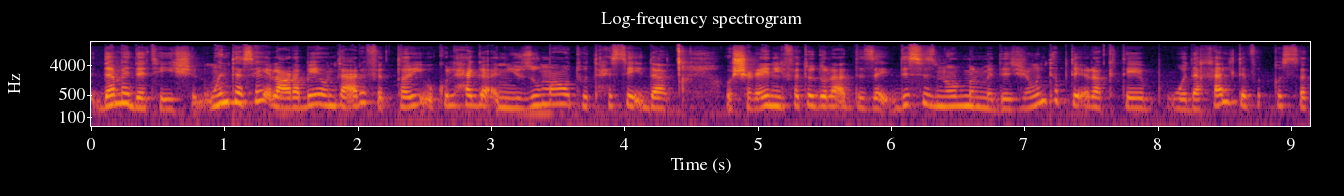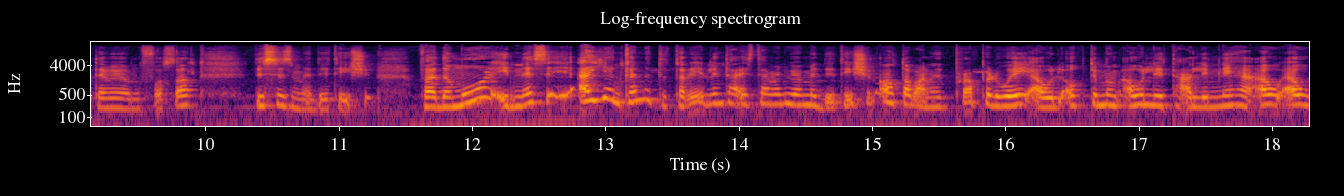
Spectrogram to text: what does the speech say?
ده meditation وانت سايق العربية وانت عارف الطريق وكل حاجة and you zoom out وتحس إيه ده والشارعين اللي فاتوا دول عدى إزاي. This is normal meditation. وانت بتقرا كتاب ودخلت في القصة تماما وانفصلت this is meditation. فده more الناس ايا كانت الطريقة اللي انت عايز تعمل بيها meditation آه طبعا ال proper way أو ال optimum أو اللي اتعلمناها أو أو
